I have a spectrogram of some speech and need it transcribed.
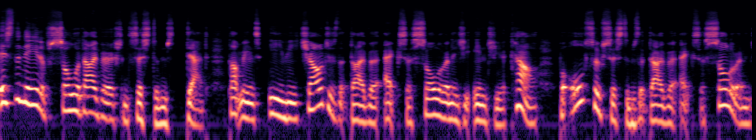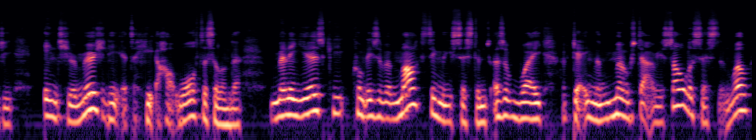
Is the need of solar diversion systems dead? That means EV chargers that divert excess solar energy into your car, but also systems that divert excess solar energy into your immersion heater to heat a hot water cylinder. Many years companies have been marketing these systems as a way of getting the most out of your solar system. Well,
